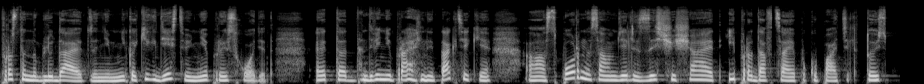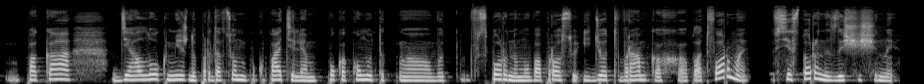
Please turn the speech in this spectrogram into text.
просто наблюдают за ним, никаких действий не происходит. Это две неправильные тактики. А, спор на самом деле защищает и продавца, и покупателя. То есть пока диалог между продавцом и покупателем по какому-то а, вот спорному вопросу идет в рамках а, платформы, все стороны защищены.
